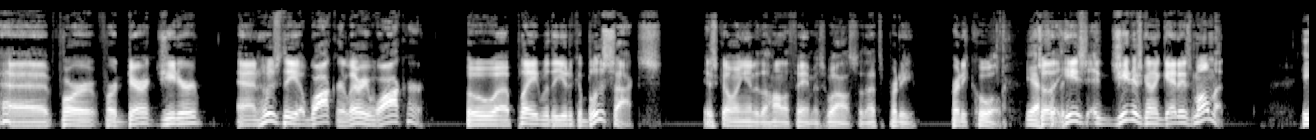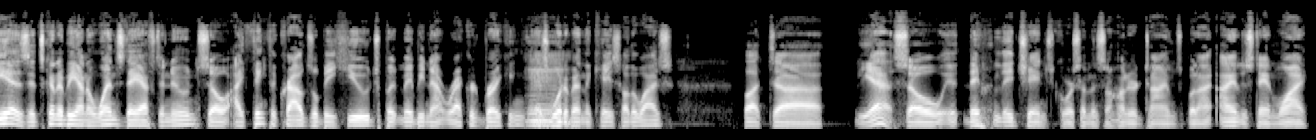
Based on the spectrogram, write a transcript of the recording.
uh, for for Derek Jeter and who's the Walker, Larry Walker, who uh, played with the Utica Blue Sox, is going into the Hall of Fame as well. So that's pretty pretty cool. Yeah, so the- he's Jeter's going to get his moment. He is. It's going to be on a Wednesday afternoon, so I think the crowds will be huge, but maybe not record breaking as would have been the case otherwise. But uh, yeah, so it, they they changed course on this a hundred times, but I, I understand why.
